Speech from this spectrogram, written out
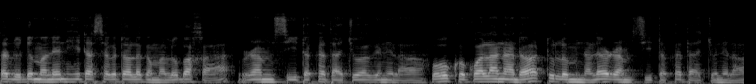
တဘလဒမလန်ဟိတဆကတော်လကမလောဘခရမ်စီတခတာကျွာကနေလာပိုခကွာလာနာတော့တူလမနလဲရမ်စီတခတာကျွနေလာ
